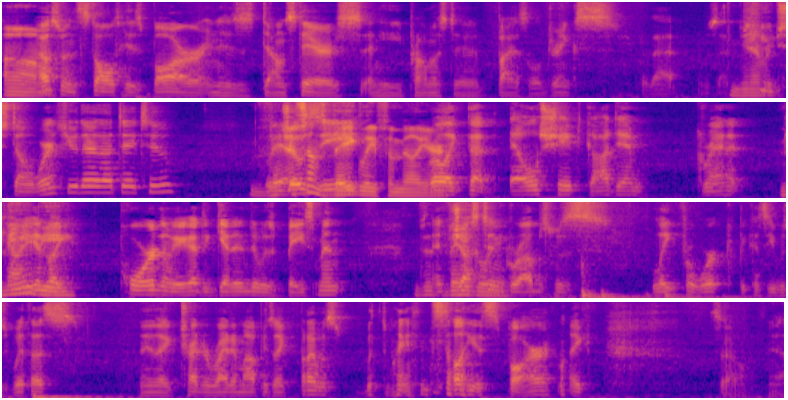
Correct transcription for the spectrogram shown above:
But um, I also installed his bar in his downstairs, and he promised to buy us little drinks for that. It was a You never- huge stone. Weren't you there that day too? va- that sounds Josie, vaguely familiar. Or like that L-shaped goddamn granite. he had, Maybe. like poured, and we had to get into his basement. V- And vaguely. Justin Grubbs was late for work because he was with us. And they like tried to write him up. He's like, "But I was with Dwayne installing his spar." Like, so yeah.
